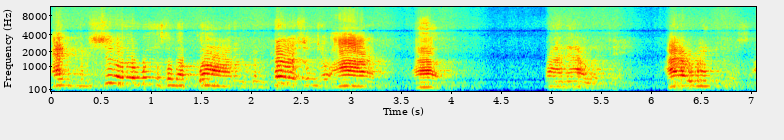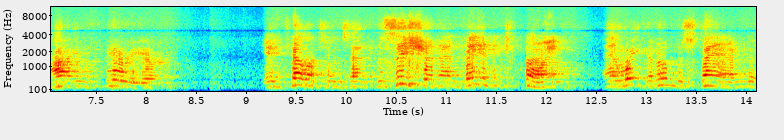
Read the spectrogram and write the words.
and consider the wisdom of God in comparison to our uh, finality, our weakness, our inferior intelligence and position and vantage point, and we can understand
